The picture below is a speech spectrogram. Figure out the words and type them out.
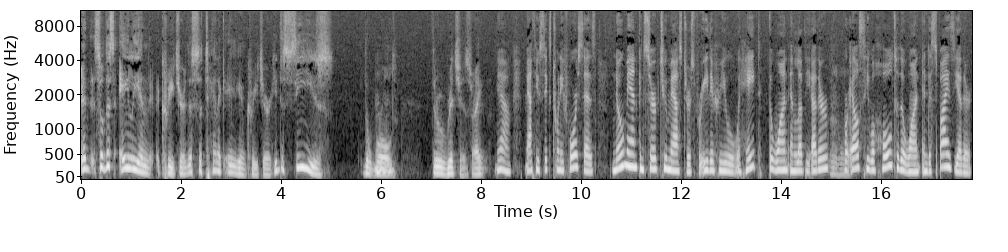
and so this alien creature, this satanic alien creature, he deceives the mm-hmm. world through riches, right? Yeah. Matthew 6:24 says, "No man can serve two masters, for either he will hate the one and love the other, mm-hmm. or else he will hold to the one and despise the other.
